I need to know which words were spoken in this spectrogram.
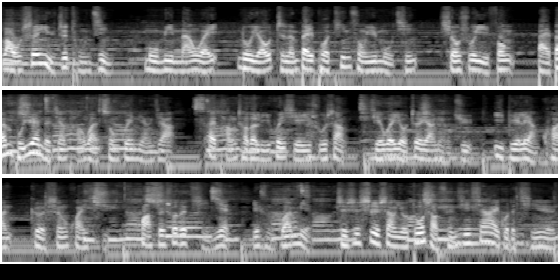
老身与之同进，母命难违。陆游只能被迫听从于母亲，休书一封，百般不愿地将唐婉送归娘家。在唐朝的离婚协议书上，结尾有这样两句：“一别两宽，各生欢喜。”话虽说的体面，也很冠冕。只是世上有多少曾经相爱过的情人，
